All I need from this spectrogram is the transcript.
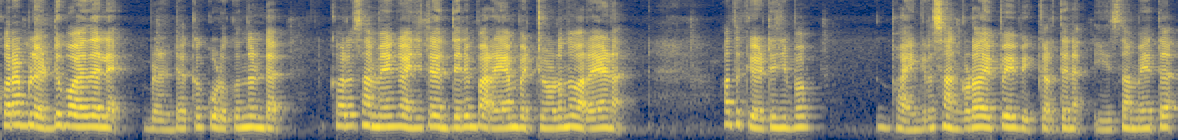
കുറേ ബ്ലഡ് പോയതല്ലേ? ബ്ലഡൊക്കെ കൊടുക്കുന്നുണ്ട്. കുറേ സമയം കഴിഞ്ഞിട്ട് എന്തെങ്കിലും പറയാൻ പറ്റുള്ളൂ എന്ന് പറയണം. അത് കേട്ട് കഴിഞ്ഞപ്പം ഭയങ്കര സങ്കടമായിപ്പോയി വിക്രത്തിന്. ഈ സമയത്ത്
